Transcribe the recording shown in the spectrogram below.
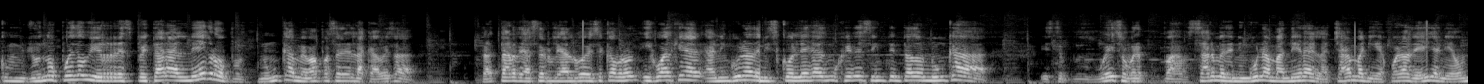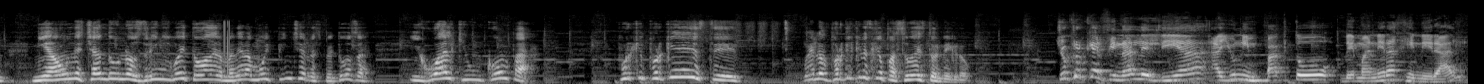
no puedo irrespetar al negro. Pues nunca me va a pasar en la cabeza tratar de hacerle algo a ese cabrón. Igual que a, ninguna de mis colegas mujeres he intentado nunca, este, pues, güey, sobrepasarme de ninguna manera en la chamba, ni afuera de ella, ni aún, ni aún echando unos drinks, güey, todo de manera muy pinche respetuosa. Igual que un compa. ¿Por qué, por qué este... Bueno, ¿por qué crees que pasó esto, negro? Yo creo que al final del día hay un impacto de manera general.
